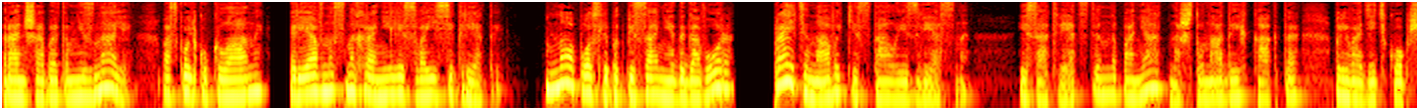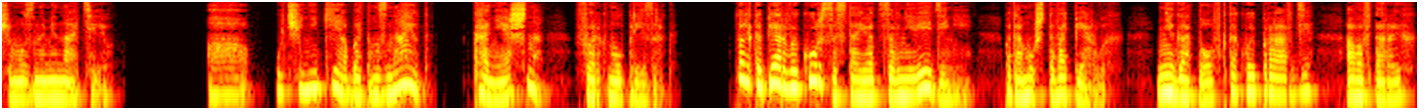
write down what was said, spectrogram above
Раньше об этом не знали, поскольку кланы ревностно хранили свои секреты. Но после подписания договора про эти навыки стало известно. И, соответственно, понятно, что надо их как-то приводить к общему знаменателю. «А ученики об этом знают?» «Конечно», — фыркнул призрак. «Только первый курс остается в неведении, потому что, во-первых, не готов к такой правде, а во-вторых,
